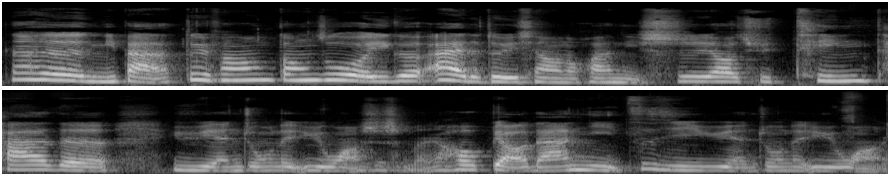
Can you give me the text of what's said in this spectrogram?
但是你把对方当做一个爱的对象的话，你是要去听他的语言中的欲望是什么，然后表达你自己语言中的欲望，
